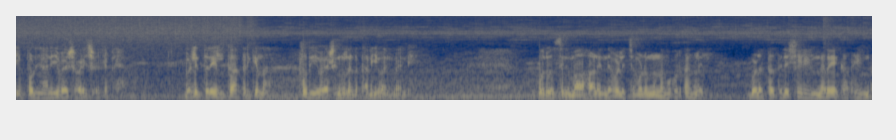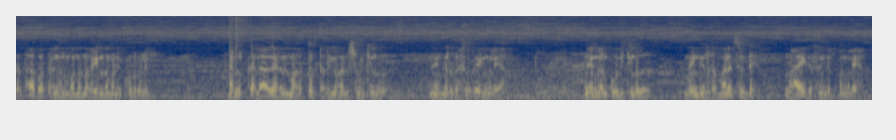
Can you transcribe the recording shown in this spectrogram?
ഇപ്പോൾ ഞാൻ ഈ വേഷം അഴിച്ചു വെക്കട്ടെ. വെളിത്തിരയിൽ കാത്തിരിക്കുന്ന പുതിയ വേഷങ്ങൾ എടുത്ത് അണിയുവാൻ വേണ്ടി. ഒരു സിനിമാ ഹാളിന്റെ വെളിച്ചമൊടുങ്ങുന്ന മുഹൂർത്തങ്ങളിൽ വെളുത്ത തിരശ്ശീലയിൽ നിറയെ കഥയും കഥാപാത്രങ്ങളും വന്നു നിറയുന്ന മണിക്കൂറുകളിൽ ഞങ്ങൾ കലാകാരന്മാർ തൊട്ടറിയുവാൻ ശ്രമിക്കുന്നത് നിങ്ങളുടെ ഹൃദയങ്ങളെയാണ്. ഞങ്ങൾ കൊതിക്കുന്നത് നിങ്ങളുടെ മനസ്സിന്റെ നായക സങ്കല്പങ്ങളെയാണ്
